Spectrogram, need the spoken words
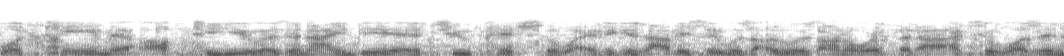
what came up to you as an idea to pitch the way? Because obviously it was, it was unorthodox. It wasn't,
